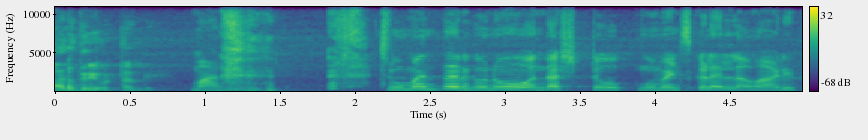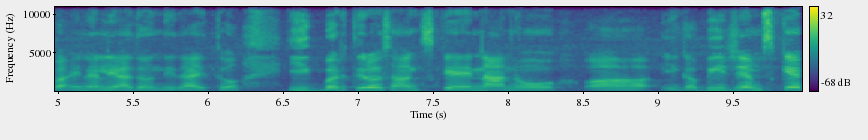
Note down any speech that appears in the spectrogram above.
ಮಾಡಿದ್ರಿ ಒಟ್ಟಲ್ಲಿ ಮಾಡಿ ಚೂಮಂತರ್ಗೂ ಒಂದಷ್ಟು ಮೂಮೆಂಟ್ಸ್ಗಳೆಲ್ಲ ಮಾಡಿ ಫೈನಲಿ ಅದೊಂದು ಇದಾಯಿತು ಈಗ ಬರ್ತಿರೋ ಸಾಂಗ್ಸ್ಗೆ ನಾನು ಈಗ ಬಿ ಜಿ ಎಮ್ಸ್ಗೆ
